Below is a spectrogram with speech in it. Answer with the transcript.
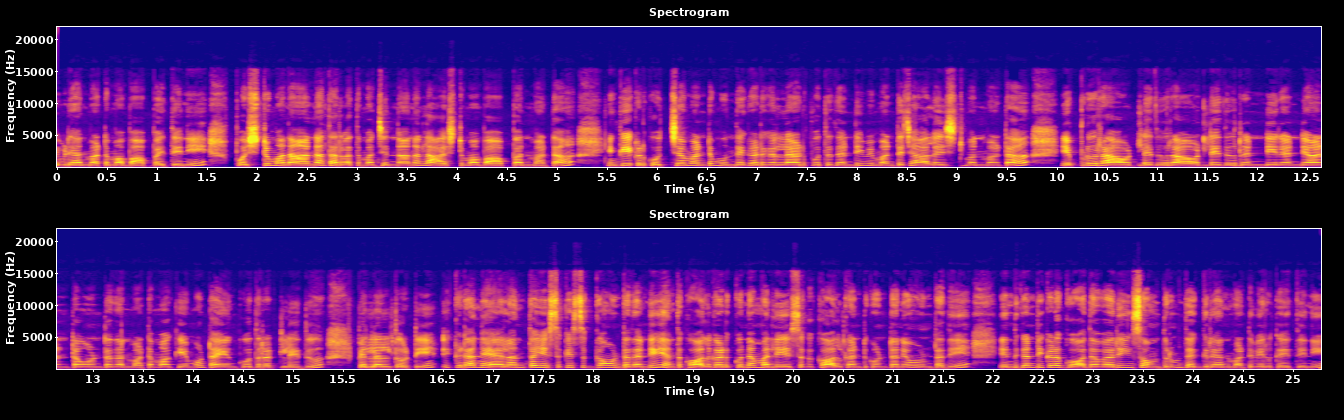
ఇవిడే అనమాట మా బాప అయితేని ఫస్ట్ మా నాన్న తర్వాత మా చిన్న నాన్న లాస్ట్ మా బాప అనమాట ఇంకా ఇక్కడికి వచ్చామంటే ముందే గడగడలు ఆడిపోతుందండి. మేమంటే చాలా ఇష్టం అనమాట ఎప్పుడూ రావట్లేదు రావట్లేదు రండి రండి అంటూ ఉంటుంది అనమాట మాకేమో టైం కుదరట్లేదు పిల్లలతోటి. ఇక్కడ నేలంతా ఇసుక ఇసుకగా ఉంటుందండి. ఎంత కాలు కడుక్కున్నా మళ్ళీ ఇసుక కాలు కంటుకుంటూనే ఉంటుంది. ఎందుకంటే ఇక్కడ గోదావరి సముద్రం దగ్గరే అనమాట వీళ్ళకైతేని.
